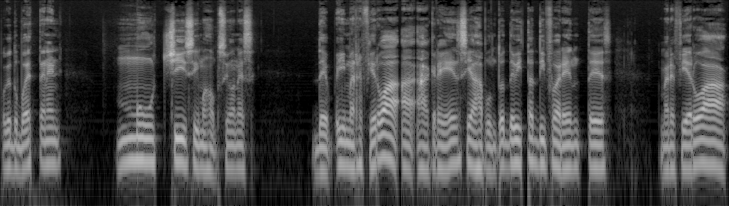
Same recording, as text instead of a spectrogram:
Porque tú puedes tener muchísimas opciones. De, y me refiero a, a creencias, a puntos de vista diferentes. Me refiero a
